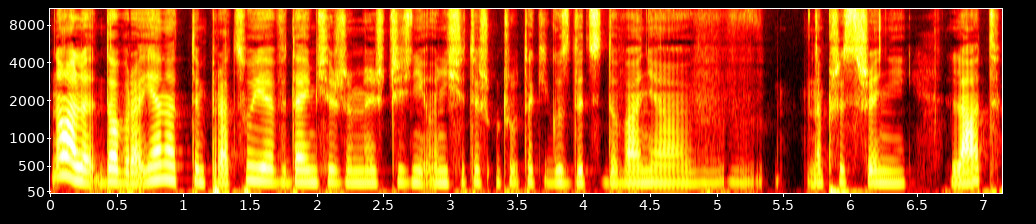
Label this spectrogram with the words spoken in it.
No ale dobra, ja nad tym pracuję. Wydaje mi się, że mężczyźni, oni się też uczą takiego zdecydowania w, na przestrzeni lat.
